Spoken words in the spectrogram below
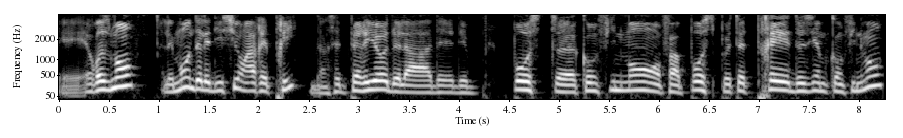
Et heureusement, le monde de l'édition a repris dans cette période de des, post-confinement, enfin post peut-être pré-deuxième confinement,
